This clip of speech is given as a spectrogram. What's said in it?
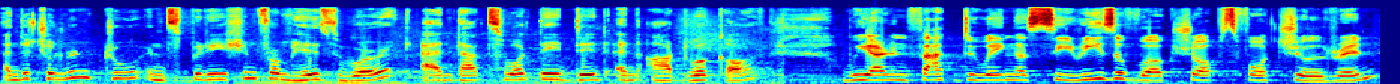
and the children drew inspiration from his work, and that's what they did an artwork of. We are in fact doing a series of workshops for children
